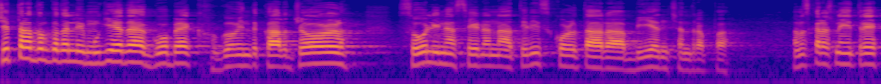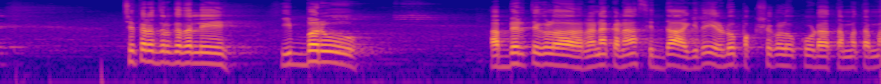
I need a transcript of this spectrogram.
ಚಿತ್ರದುರ್ಗದಲ್ಲಿ ಮುಗಿಯದ ಗೋಬ್ಯಾಕ್ ಗೋವಿಂದ ಕಾರಜೋಳ್ ಸೋಲಿನ ಸೇಡನ್ನು ತಿಳಿಸ್ಕೊಳ್ತಾರ ಬಿ ಎನ್ ಚಂದ್ರಪ್ಪ? ನಮಸ್ಕಾರ ಸ್ನೇಹಿತರೆ. ಚಿತ್ರದುರ್ಗದಲ್ಲಿ ಇಬ್ಬರು ಅಭ್ಯರ್ಥಿಗಳ ರಣಕಣ ಸಿದ್ಧ ಆಗಿದೆ. ಎರಡೂ ಪಕ್ಷಗಳು ಕೂಡ ತಮ್ಮ ತಮ್ಮ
